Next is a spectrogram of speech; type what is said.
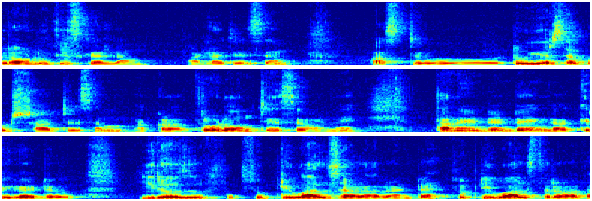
గ్రౌండ్కి తీసుకెళ్ళాం అట్లా చేసాం ఫస్ట్ టూ ఇయర్స్ అప్పుడు స్టార్ట్ చేసాం. అక్కడ త్రో డౌన్ చేసేవాడిని. తను ఏంటంటే ఇంకా క్రికెట్ ఈరోజు ఫిఫ్టీ బాల్స్ ఆడాలంటే ఫిఫ్టీ బాల్స్ తర్వాత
